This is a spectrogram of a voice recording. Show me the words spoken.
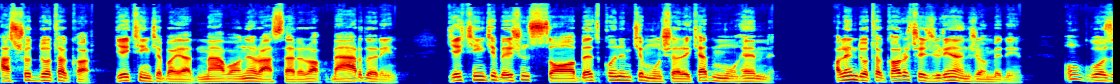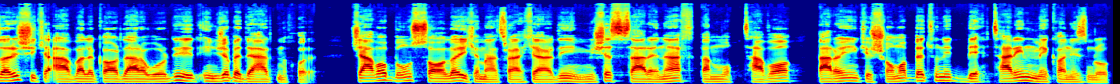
پس شد دو تا کار. یکی اینکه باید موانع رو از سر راه برداریم یکی اینکه بهشون ثابت کنیم که مشارکت مهمه. حالا این دوتا کار رو چجوری انجام بدیم اون گزارشی که اول کار در آوردید اینجا به درد می‌خوره. جواب به اون سالایی که مطرح کردیم میشه سرنخ و محتوا برای اینکه شما بتونید بهترین مکانیزم رو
